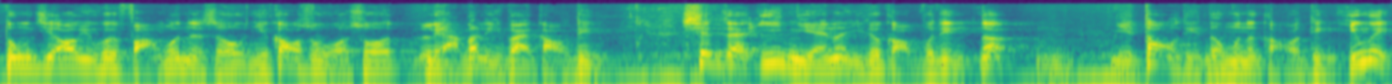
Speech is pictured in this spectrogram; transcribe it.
冬季奥运会访问的时候，你告诉我说两个礼拜搞定，现在一年了你都搞不定，那你到底能不能搞定？因为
